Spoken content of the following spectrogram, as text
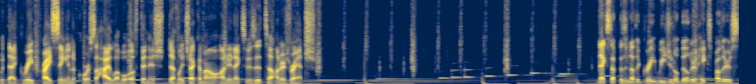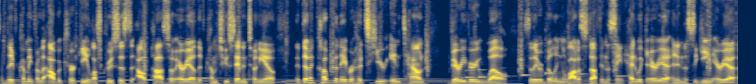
with that great pricing and, of course, a high level of finish. Definitely check them out on your next visit to Hunter's Ranch. Next up is another great regional builder, Hakes Brothers. They've coming from the Albuquerque, Las Cruces, the El Paso area. They've come to San Antonio. They've done a couple of neighborhoods here in town very, very well. So they were building a lot of stuff in the St. Hedwig area and in the Seguin area,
